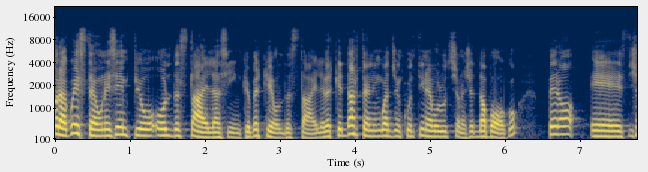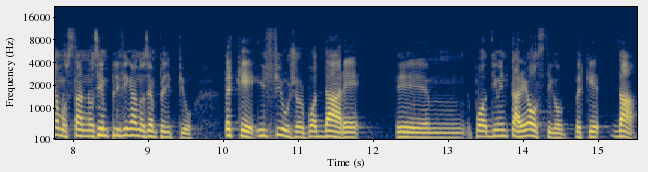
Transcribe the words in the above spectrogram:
Ora, questo è un esempio old style async. Perché old style? Perché Dart è un linguaggio in continua evoluzione, c'è da poco, però eh, diciamo, stanno semplificando sempre di più. Perché il future può dare ehm, può diventare ostico perché dà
